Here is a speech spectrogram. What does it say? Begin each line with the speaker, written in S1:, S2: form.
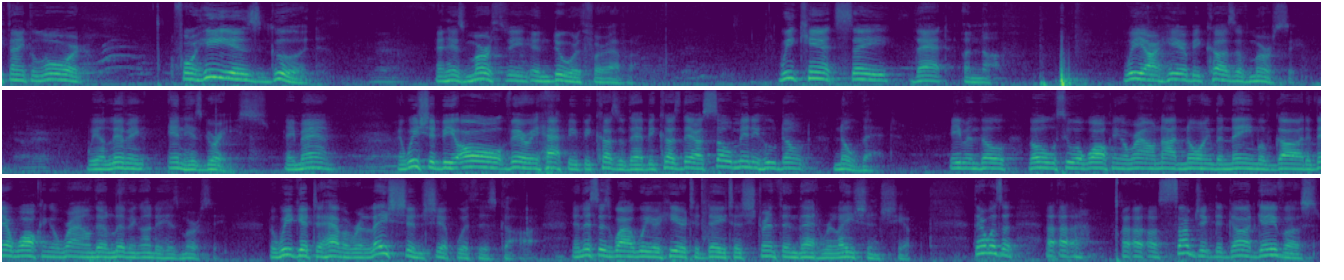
S1: We thank the Lord, for he is good, and his mercy endureth forever. We can't say that enough. We are here because of mercy. We are living in his grace. Amen. And we should be all very happy because of that, because there are so many who don't know that. Even though those who are walking around not knowing the name of God, if they're walking around, they're living under his mercy. But we get to have a relationship with this God. And this is why we are here today to strengthen that relationship. There was a, a, a, a subject that God gave us,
